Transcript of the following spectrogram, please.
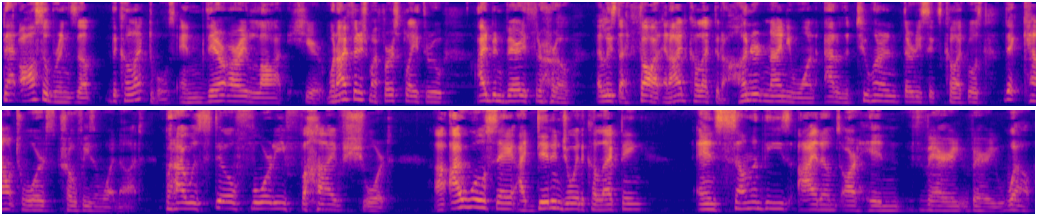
That also brings up the collectibles, and there are a lot here. When I finished my first playthrough, I'd been very thorough, at least I thought, and I'd collected 191 out of the 236 collectibles that count towards trophies and whatnot. But I was still 45 short. Uh, I will say I did enjoy the collecting, and some of these items are hidden very, very well.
